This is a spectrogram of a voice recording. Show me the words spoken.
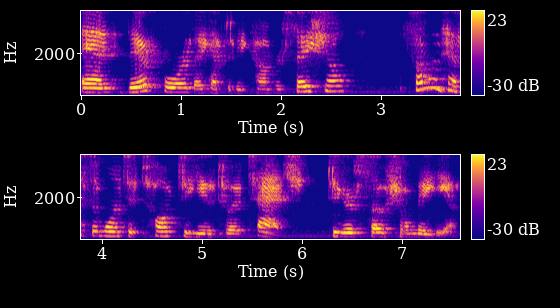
and therefore they have to be conversational. Someone has to want to talk to you to attach to your social media.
